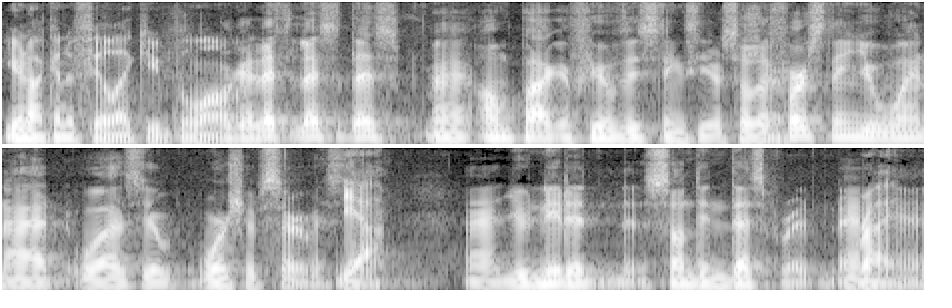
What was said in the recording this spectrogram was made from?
you're not going to feel like you belong. Okay, let's let's let's uh, unpack a few of these things here. So Sure. the first thing you went at was your worship service. Yeah. Uh, you needed something desperate, uh, Right. uh,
